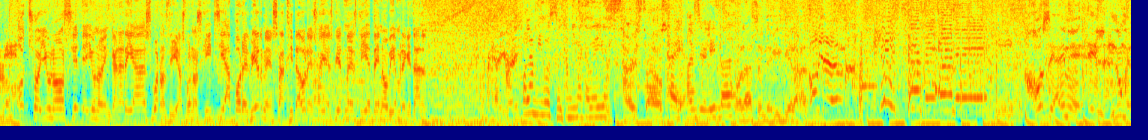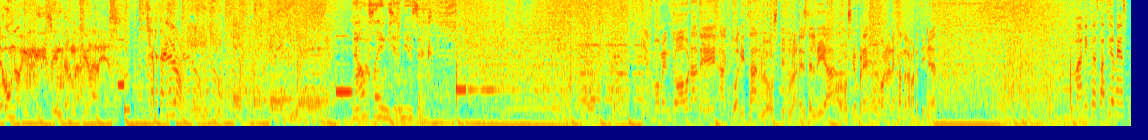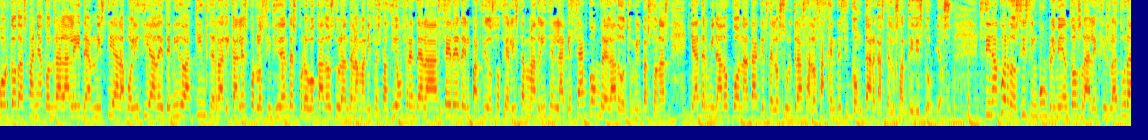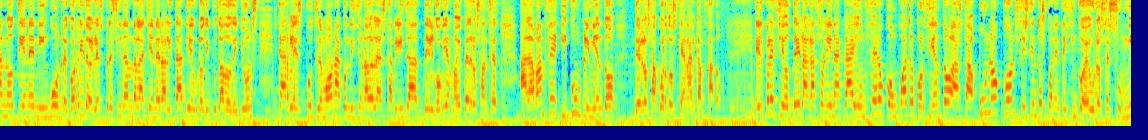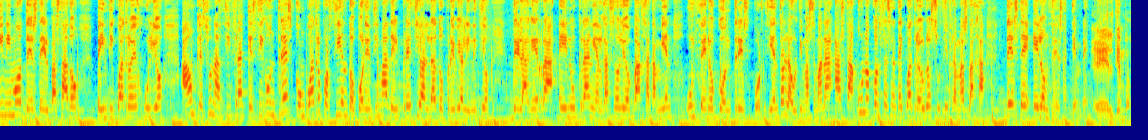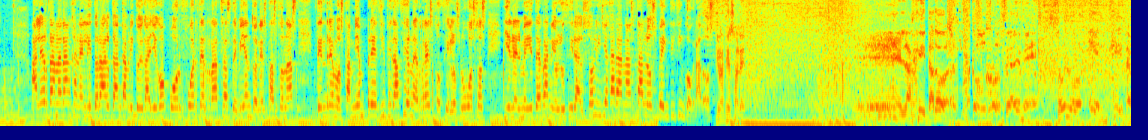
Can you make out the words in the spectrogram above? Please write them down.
FM. 8 y 1, 7 y 1 en Canarias. Buenos días, buenos hits ya por el viernes, agitadores. Hoy es viernes 10 de noviembre. ¿Qué tal? Hola amigos, soy Camila Cabello. This is Harry Styles. Hey, I'm Dua Lipa. Hola, soy David Guetta. José A.M. en la número uno en hits internacionales. Now playing hit music. Es momento ahora de actualizar los titulares del día, como siempre, con Alejandra Martínez. Manifestaciones por toda España contra la ley de amnistía. La policía ha detenido a 15 radicales por los incidentes provocados durante la manifestación frente a la sede del Partido Socialista en Madrid, en la que se han congregado 8.000 personas, que ha terminado con ataques de los ultras a los agentes y con cargas de los antidisturbios. Sin acuerdos y sin cumplimientos, la legislatura no tiene ningún recorrido. El expresidente de la Generalitat y eurodiputado de Junts, Carles Puigdemont, ha condicionado la estabilidad del gobierno de Pedro Sánchez al avance y cumplimiento de los acuerdos que han alcanzado. El precio de la gasolina cae un 0,4% hasta 1,645 euros. Es su mínimo desde el pasado 24 de julio, aunque es una cifra que sigue un 3,4% por encima del precio al dato previo al inicio de la guerra en Ucrania. El gasóleo baja también un 0,3% en la última semana hasta 1,64 euros, su cifra más baja desde el 11 de septiembre. El tiempo. Alerta naranja en el litoral cantábrico y gallego por fuertes rachas de viento. En estas zonas tendremos también precipitaciones, restos, cielos nubosos y en el Mediterráneo lucirá el sol y llegarán hasta los 25 grados. Gracias, Ale. El agitador con José A.M. Solo en Hit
